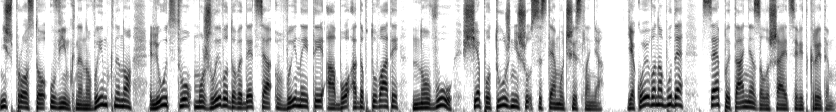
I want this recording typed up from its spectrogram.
ніж просто увімкнено-вимкнено, людству можливо доведеться винайти або адаптувати нову, ще потужнішу систему числення. Якою вона буде, це питання залишається відкритим.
